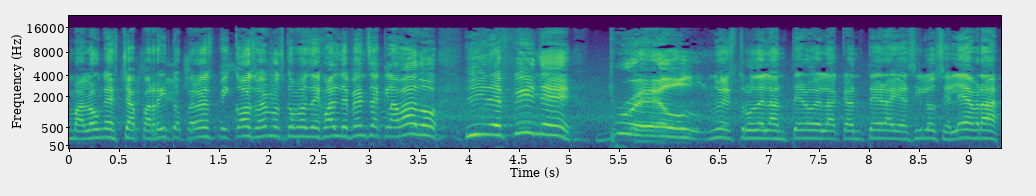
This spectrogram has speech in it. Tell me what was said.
balón es chaparrito, pero es picoso. Vemos cómo dejó al defensa clavado y define. Brill, nuestro delantero de la cantera, y así lo celebra.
